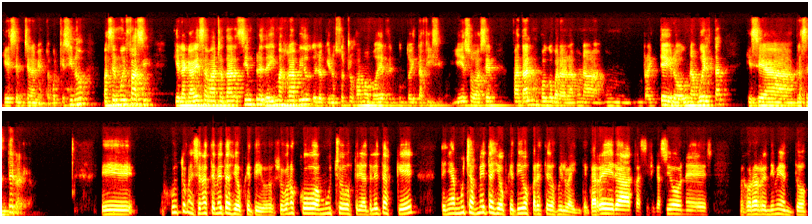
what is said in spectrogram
que es el entrenamiento, porque si no, va a ser muy fácil que la cabeza va a tratar siempre de ir más rápido de lo que nosotros vamos a poder desde el punto de vista físico. Y eso va a ser fatal un poco para un reintegro o una vuelta que sea placentera, digamos. Eh, justo mencionaste metas y objetivos. Yo conozco a muchos triatletas que tenían muchas metas y objetivos para este 2020. Carreras, clasificaciones, mejorar rendimiento.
